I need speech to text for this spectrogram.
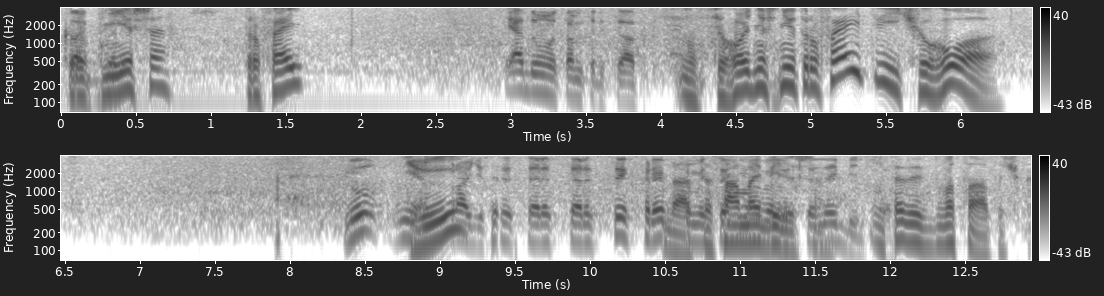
крупніше. Трофей? Я думаю, там 30. Ну, сьогоднішній трофей твій чого? Ну, ні, Твій? справді, це серед, серед цих риб, Да, що ми це сьогодні ловили, більше. Це найбільше. Ну, Це десь двадцяточка.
